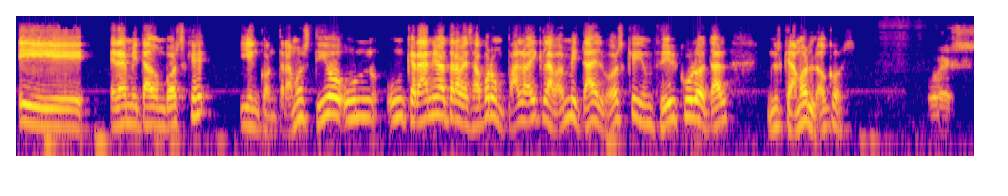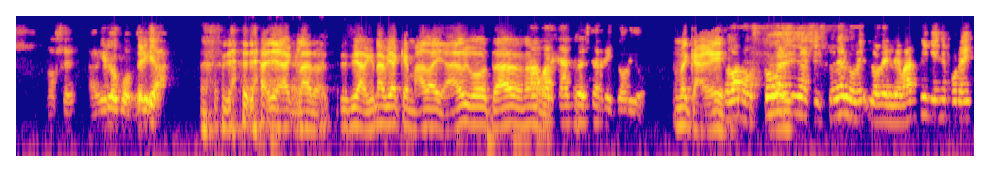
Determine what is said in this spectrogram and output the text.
y era en mitad de un bosque y encontramos, tío, un, un cráneo atravesado por un palo ahí clavado en mitad del bosque y un círculo y tal. Y nos quedamos locos. Pues, no sé, alguien lo pondría. ya, ya, ya, claro. Sí, sí, alguien había quemado ahí algo, tal. Está No, marcando el territorio. me cagué. Pero vamos, todas esas historias, lo, de- lo del Levante viene por ahí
